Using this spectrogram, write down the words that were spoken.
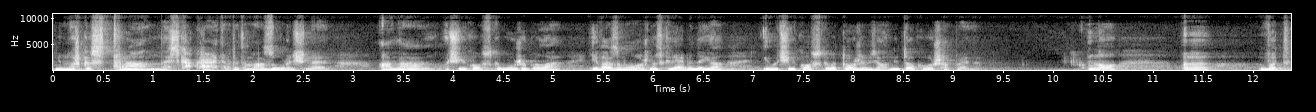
немножко странность какая-то, вот эта мазурочная – она у Чайковского уже была. И, возможно, Скрябин ее и у Чайковского тоже взял, не только у Шопена. Но э, вот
